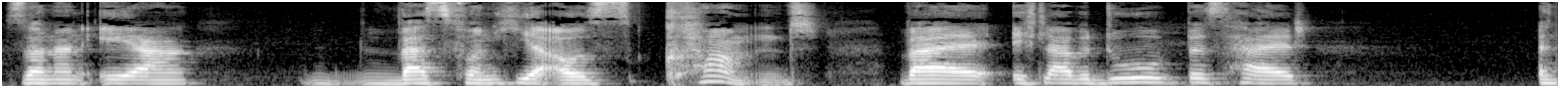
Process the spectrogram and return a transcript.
sondern eher was von hier aus kommt. Weil ich glaube, du bist halt. Äh,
